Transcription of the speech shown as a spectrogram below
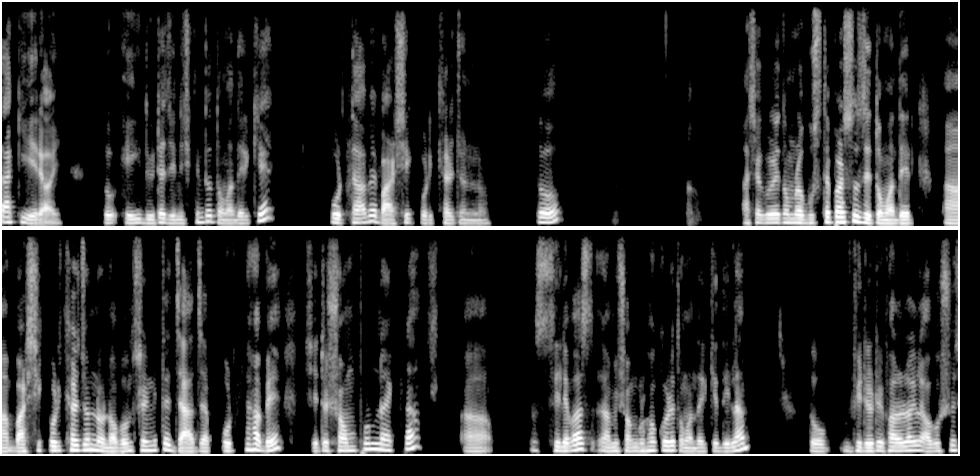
তাকিয়ে রয়। তো এই দুইটা জিনিস কিন্তু তোমাদেরকে পড়তে হবে বার্ষিক পরীক্ষার জন্য। তো আশা করি তোমরা বুঝতে পারছ যে তোমাদের বার্ষিক পরীক্ষার জন্য নবম শ্রেণীতে যা যা পড়তে হবে, সেটা সম্পূর্ণ একটা সিলেবাস আমি সংগ্রহ করে তোমাদেরকে দিলাম। তো ভিডিওটি ভালো লাগলে অবশ্যই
